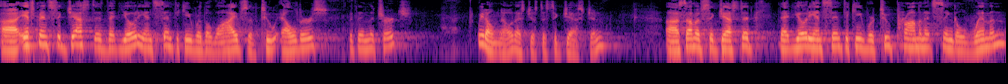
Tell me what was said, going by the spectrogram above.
Uh, it's been suggested that Euodia and Syntyche were the wives of two elders within the church. We don't know, that's just a suggestion. Uh, some have suggested that Euodia and Syntyche were two prominent single women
